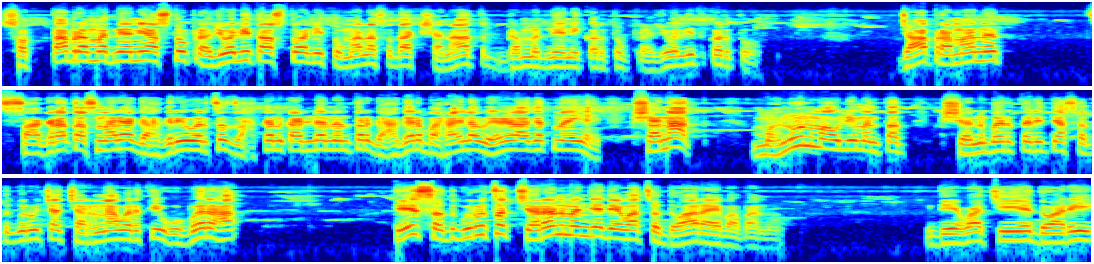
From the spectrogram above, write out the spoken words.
स्वतः ब्रह्मज्ञानी असतो प्रज्वलित असतो आणि तुम्हाला सुद्धा क्षणात ब्रह्मज्ञानी करतो प्रज्वलित करतो. ज्याप्रमाणे सागरात असणाऱ्या घागरीवरचं झाकण काढल्यानंतर घागर भरायला वेळ लागत नाही आहे क्षणात म्हणून माऊली म्हणतात क्षणभर तरी त्या सद्गुरूच्या चरणावरती उभं राहा. ते सद्गुरूचं चरण म्हणजे देवाचं द्वार आहे बाबांनो. देवाची ये द्वारी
